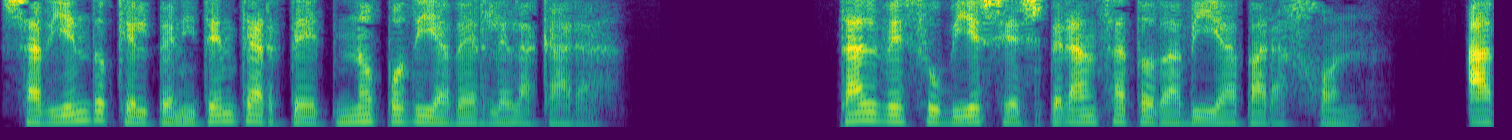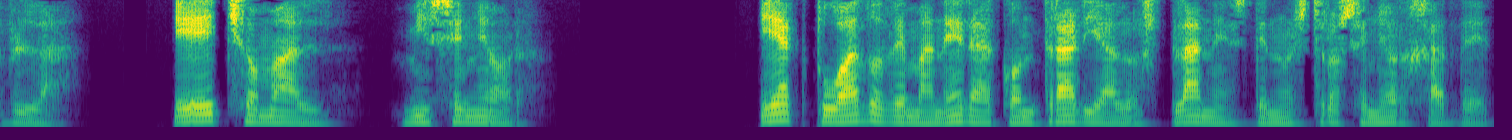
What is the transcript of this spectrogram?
sabiendo que el penitente Artet no podía verle la cara. Tal vez hubiese esperanza todavía para Fon. Habla. He hecho mal, mi señor. He actuado de manera contraria a los planes de nuestro señor Haddad.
